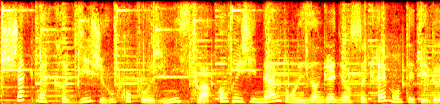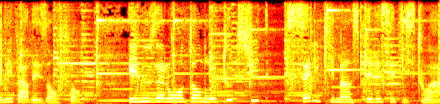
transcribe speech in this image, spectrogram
Chaque mercredi, je vous propose une histoire originale dont les ingrédients secrets m'ont été donnés par des enfants. Et nous allons entendre tout de suite celle qui m'a inspiré cette histoire.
